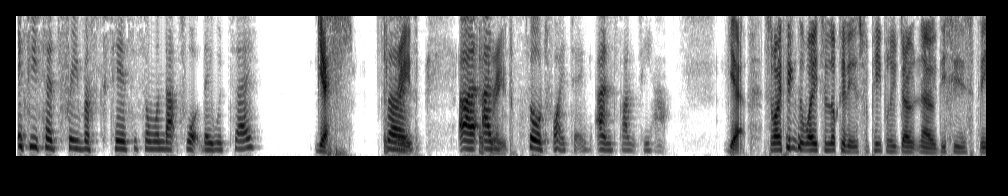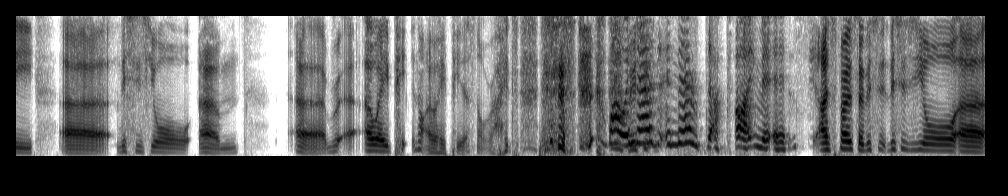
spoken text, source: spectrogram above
if you said Three Musketeers to someone, that's what they would say. yes, So agreed. Uh, and sword fighting and fancy hats. Yeah. So I think the way to look at it is for people who don't know, this is the uh, this is your um, uh, OAP, not OAP. That's not right. This is, Well, in their is- in their time, it is. I suppose so. This is this is your uh,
